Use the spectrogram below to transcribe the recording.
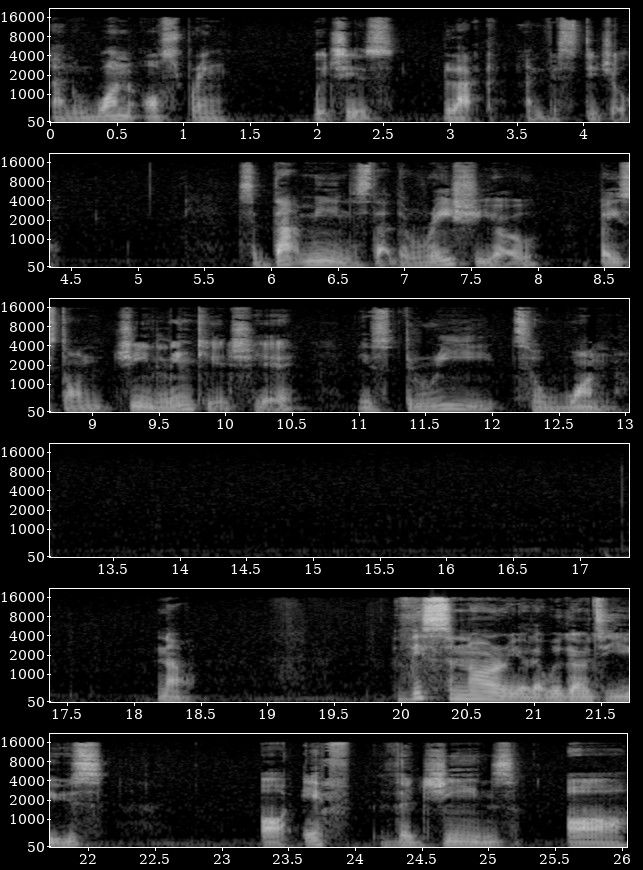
and one offspring which is black and vestigial. So that means that the ratio based on gene linkage here is 3 to 1. Now, this scenario that we're going to use are if the genes are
